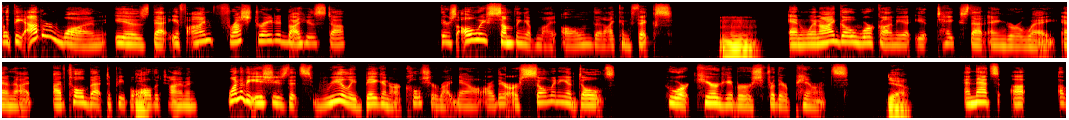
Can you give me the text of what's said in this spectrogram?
But the other one is that if I'm frustrated by his stuff, there's always something of my own that I can fix. Mm. And when I go work on it, it takes that anger away. And I, I've told that to people yeah. all the time. And one of the issues that's really big in our culture right now are there are so many adults who are caregivers for their parents. Yeah. And that's a, a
